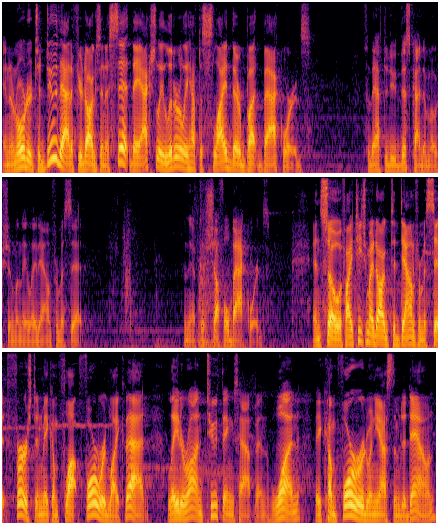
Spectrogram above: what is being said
And in order to do that, if your dog's in a sit, they actually literally have to slide their butt backwards. So they have to do this kind of motion when they lay down from a sit. And they have to shuffle backwards. And so if I teach my dog to down from a sit first and make them flop forward like that, later on two things happen. One, they come forward when you ask them to down.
